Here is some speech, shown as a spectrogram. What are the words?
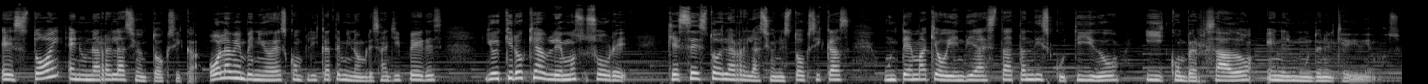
Estoy en una relación tóxica. Hola, bienvenido a Descomplícate, mi nombre es Angie Pérez y hoy quiero que hablemos sobre qué es esto de las relaciones tóxicas, un tema que hoy en día está tan discutido y conversado en el mundo en el que vivimos.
